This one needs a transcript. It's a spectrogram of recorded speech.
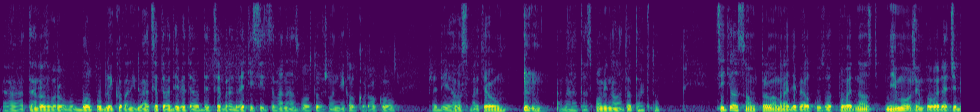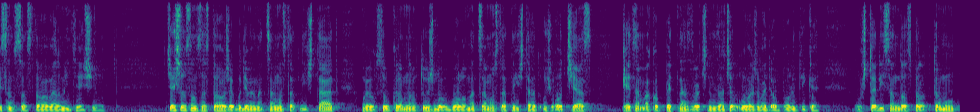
ten rozhovor bol publikovaný 29. decembra 2012, bol to už len niekoľko rokov pred jeho smrťou. A tá spomínala to takto. Cítil som v prvom rade veľkú zodpovednosť. Nemôžem povedať, že by som sa z toho veľmi tešil. Tešil som sa z toho, že budeme mať samostatný štát. Mojou súkromnou túžbou bolo mať samostatný štát už od čas, keď som ako 15-ročný začal uvažovať o politike. Už vtedy som dospel k tomu,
